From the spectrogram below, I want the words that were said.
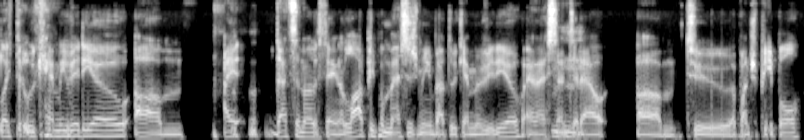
Like the Ukemi video. Um, I that's another thing. A lot of people messaged me about the Ukemi video, and I sent mm-hmm. it out um, to a bunch of people.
